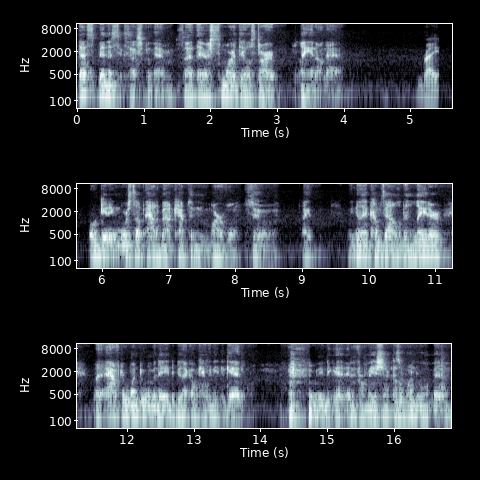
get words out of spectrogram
that's been a success for them so if they're smart they'll start playing on that Right. or getting more stuff out about Captain Marvel soon. Like we know that comes out a little bit later, but after Wonder Woman, they need to be like, okay, we need to get we need to get information because Wonder Woman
